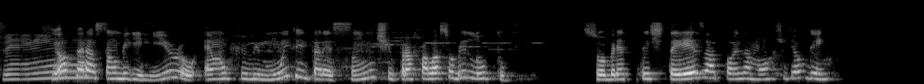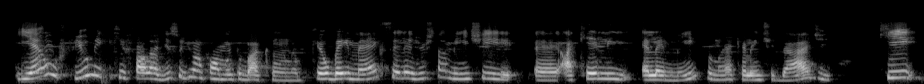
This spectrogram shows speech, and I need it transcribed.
Sim. E Operação Big Hero é um filme muito interessante para falar sobre luto, sobre a tristeza após a morte de alguém. E é um filme que fala disso de uma forma muito bacana, porque o Baymax ele é justamente é, aquele elemento, né, aquela entidade que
